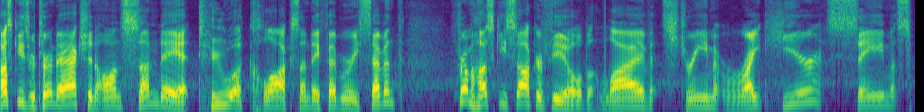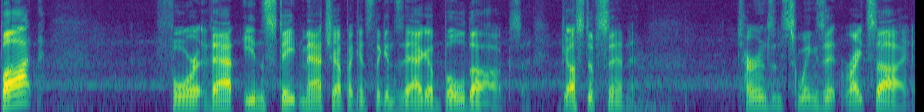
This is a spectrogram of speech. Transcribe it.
Huskies return to action on Sunday at 2 o'clock, Sunday, February 7th from Husky Soccer Field. Live stream right here, same spot for that in state matchup against the Gonzaga Bulldogs. Gustafson turns and swings it right side.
